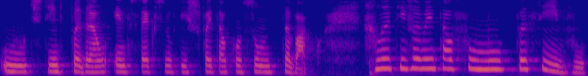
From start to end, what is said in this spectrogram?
o distinto padrão entre sexos no que diz respeito ao consumo de tabaco. Relativamente ao fumo passivo,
